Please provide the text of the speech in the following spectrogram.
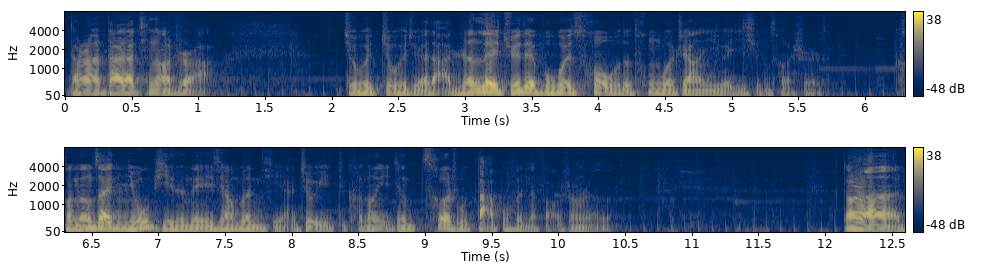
当然，大家听到这儿啊。就会就会觉得啊，人类绝对不会错误的通过这样一个移形测试的，可能在牛皮的那一项问题啊，就已可能已经测出大部分的仿生人了。当然啊，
